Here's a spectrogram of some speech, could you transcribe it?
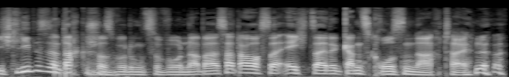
Ich liebe es in Dachgeschosswohnungen zu wohnen, aber es hat auch echt seine ganz großen Nachteile.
